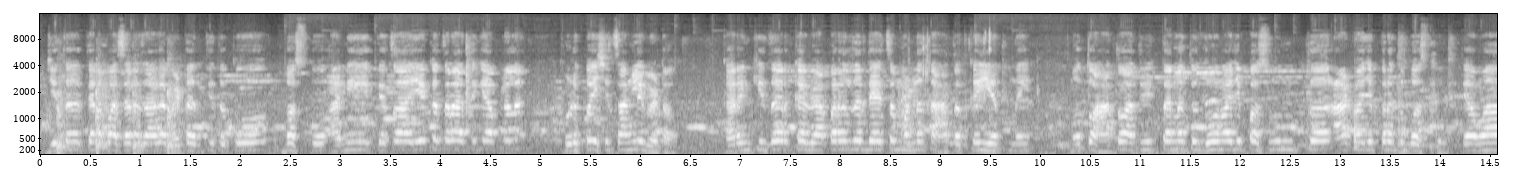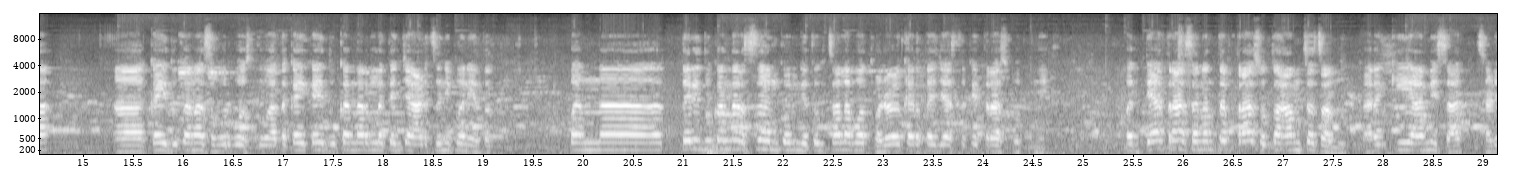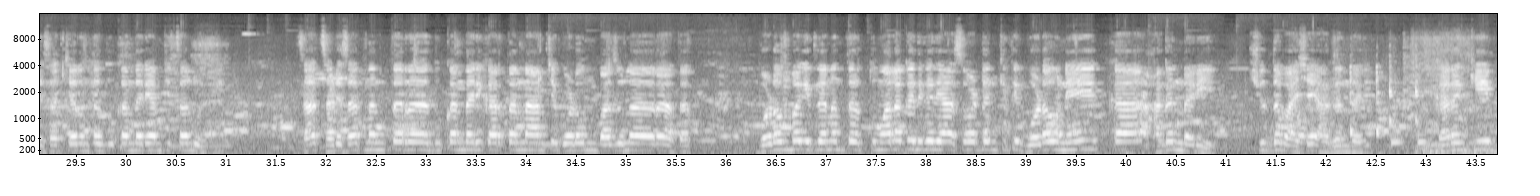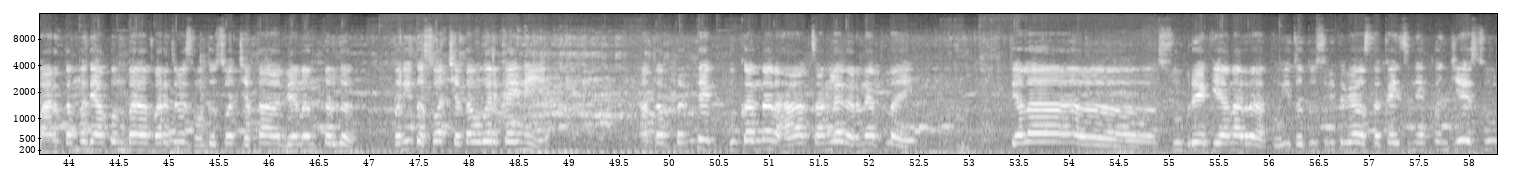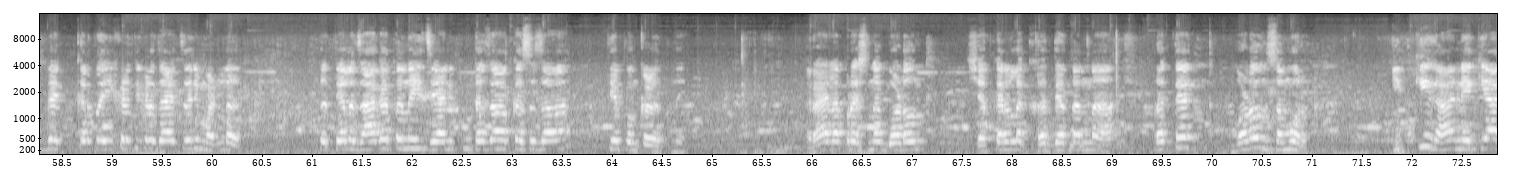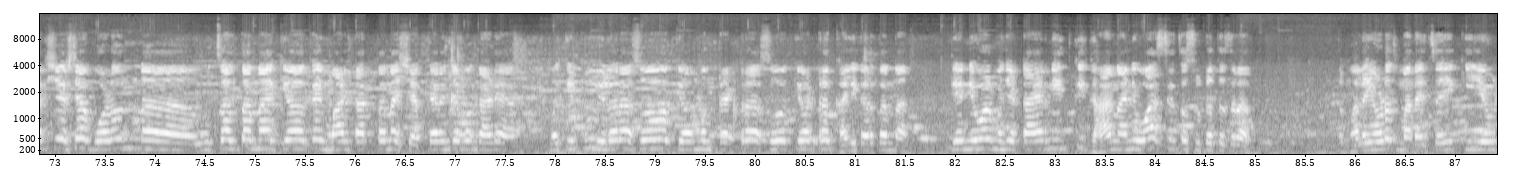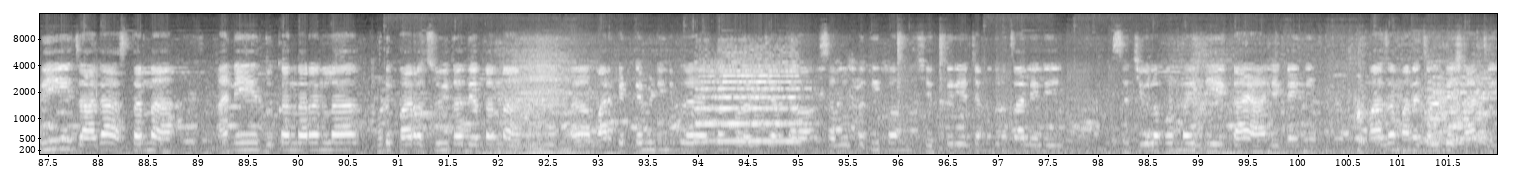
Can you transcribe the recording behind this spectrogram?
जिथं त्याला बसायला जागा भेटत तिथं तो बसतो आणि त्याचा एकच राहतं की आपल्याला थोडे पैसे चांगले भेटावं. कारण की जर का व्यापाराला जर द्यायचं म्हटलं तर हातात काही येत नाही. मग तो हातोहात विकताना तो दोन वाजेपासून तर आठ वाजेपर्यंत बसतो. तेव्हा काही दुकानासमोर बसतो. आता काही काही दुकानदाराला त्यांच्या अडचणी पण येतात. पण तरी दुकानदार सहन करून घेतो चला बुवा थोड्या वेळ करता जास्त काही त्रास होत नाही. पण त्या त्रासानंतर त्रास होतो आमचा चालू. कारण की आम्ही सात साडेसातच्या नंतर दुकानदारी आमची चालू होती. सात साडेसात नंतर दुकानदारी करताना आमचे गोडाऊन बाजूला राहतात. गोडाऊन बघितल्यानंतर तुम्हाला कधी कधी असं वाटतं की ते गोडाऊन आहे का हागणदारी आहे? शुद्ध भाषा आहे हागणदारी. कारण की भारतामध्ये आपण ब बऱ्याच वेळेस म्हणतो स्वच्छता अभियानांतर्गत. पण इथं स्वच्छता वगैरे काही नाही आहे आता प्रत्येक दुकानदार हा चांगल्या करण्यातला आहे. त्याला सुब्रेक येणार राहतो इथं दुसरी तर व्यवस्था काहीच नाही. पण जे सुब्रेक करता इकडे तिकडे जायचं जरी म्हटलं तर त्याला जागा तर नाहीच आहे आणि कुठं जावं कसं जावं ते पण कळत नाही. राहिला प्रश्न गोडवून शेतकऱ्याला खत देताना प्रत्येक गोडवून समोर इतकी घाण आहे की अक्षरशः वळून उचलताना किंवा काही माल टाकताना शेतकऱ्यांच्या पण गाड्या मग ती टू व्हीलर असो किंवा मग ट्रॅक्टर असो किंवा ट्रक खाली करताना ते निवळ म्हणजे टायरनी इतकी घाण आणि वास त्याचा सुटतच राहतो. तर मला एवढंच म्हणायचं आहे की एवढी जागा असताना आणि दुकानदारांना थोडीफार सुविधा देताना मार्केट कमिटीने थोडा विचार करावा. सभापती पण शेतकरी याच्यामधूनच आलेली. सचिवला पण माहिती आहे काय आले काही नाही. माझा म्हणायचा उद्देश हाच आहे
